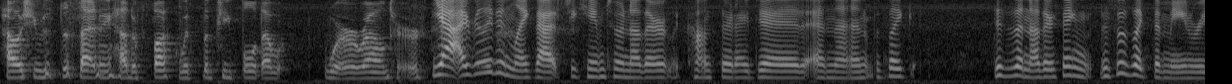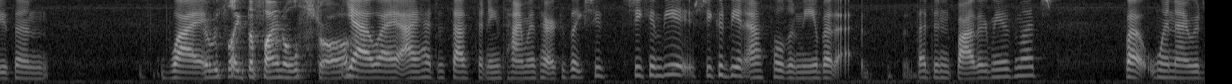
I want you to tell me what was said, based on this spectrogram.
how she was deciding how to fuck with the people that were around her. Yeah, I really didn't like that. She came to another like concert I did, and then it was like, this is another thing. This was like the main reason why It was like the final straw. yeah why I had to stop spending time with her because like she's she can be she could be an asshole to me, but uh, that didn't bother me as much. But when I would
